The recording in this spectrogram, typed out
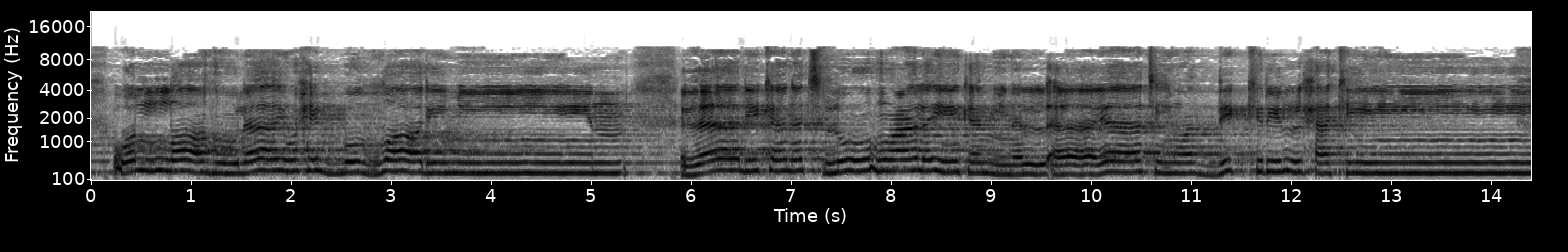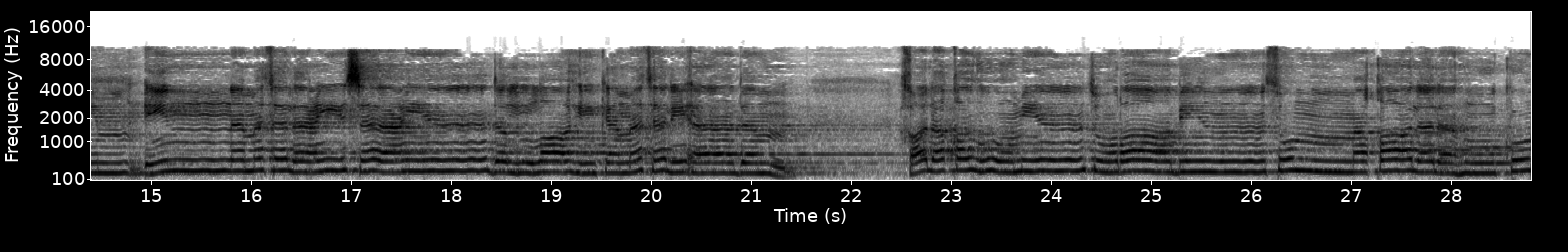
والله لا يحب الظالمين. ذلك نتلوه عليك من الآيات والذكر الحكيم. إن مثل عيسى عند الله كمثل آدم. خلقه من تراب ثم قال له كن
